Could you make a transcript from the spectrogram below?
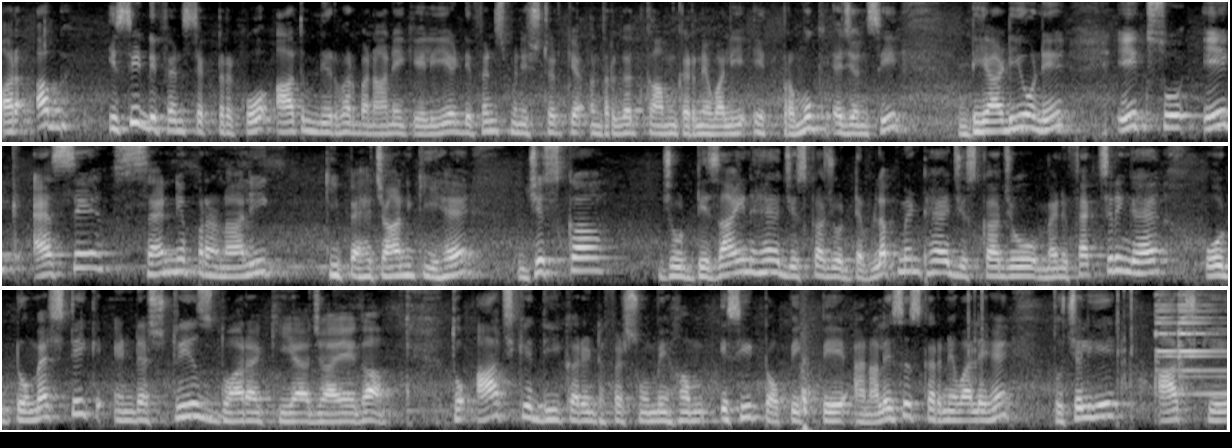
और अब इसी डिफेंस सेक्टर को आत्मनिर्भर बनाने के लिए डिफेंस मिनिस्टर के अंतर्गत काम करने वाली एक प्रमुख एजेंसी, डीआरडीओ ने 101 ऐसे सैन्य प्रणाली की पहचान की है, जिसका जो डिज़ाइन है, जिसका जो डेवलपमेंट है, जिसका जो मैन्युफैक्चरिंग है, वो डोमेस्टिक इंडस्ट्रीज़ द्वारा किया जाएगा। तो आज के दी करंट अफेयर्सों में हम इसी टॉपिक पे एनालिसिस करने वाले हैं। तो चलिए आज के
